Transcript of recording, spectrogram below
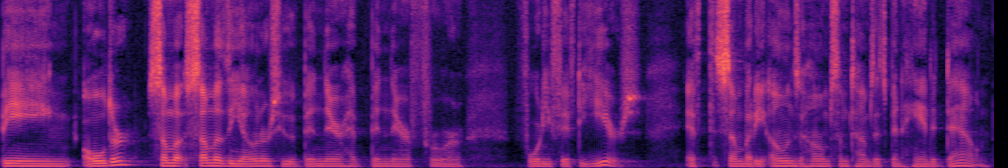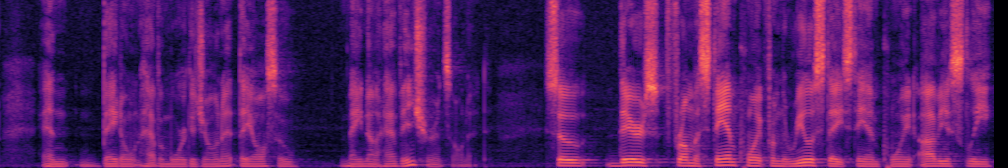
being older, some of, some of the owners who have been there have been there for 40, 50 years. If somebody owns a home, sometimes it's been handed down and they don't have a mortgage on it. They also may not have insurance on it. So there's, from a standpoint, from the real estate standpoint, obviously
